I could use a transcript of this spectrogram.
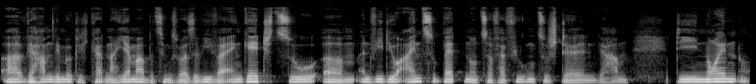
Äh, wir haben die Möglichkeit, nach Yammer bzw. Viva Engage zu ähm, ein Video einzubetten und zur Verfügung zu stellen. Wir haben die neuen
